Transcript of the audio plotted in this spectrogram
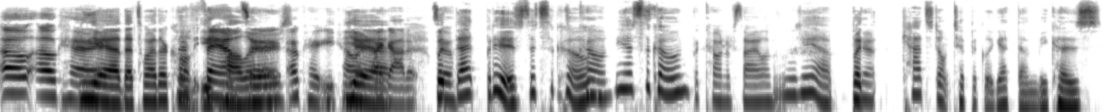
Oh, okay. Yeah, that's why they're called e collars. Okay, e collar. Yeah. I got it. But that, but it is, it's the cone. cone. Yeah, it's the cone. the cone of silence. Yeah, but Yeah. cats don't typically get them because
